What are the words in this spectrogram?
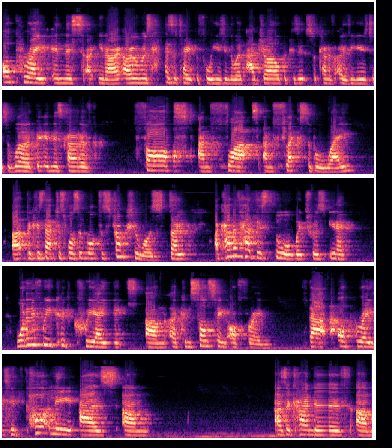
operate in this, uh, you know, I almost hesitate before using the word agile because it's kind of overused as a word, but in this kind of fast and flat and flexible way, uh, because that just wasn't what the structure was. So I kind of had this thought, which was, you know, what if we could create um, a consulting offering that operated partly as um, as a kind of um,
